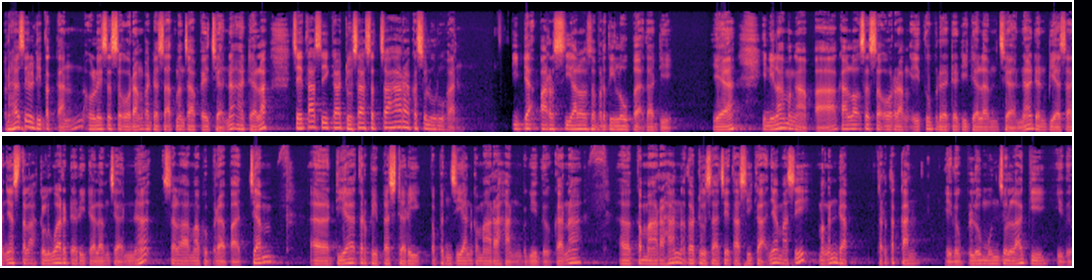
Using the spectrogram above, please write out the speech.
berhasil ditekan oleh seseorang pada saat mencapai jana adalah cetasika dosa secara keseluruhan. Tidak parsial seperti loba tadi. Ya, inilah mengapa kalau seseorang itu berada di dalam jana dan biasanya setelah keluar dari dalam jana selama beberapa jam eh, dia terbebas dari kebencian kemarahan begitu. Karena eh, kemarahan atau dosa cetasikanya masih mengendap tertekan itu belum muncul lagi gitu.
